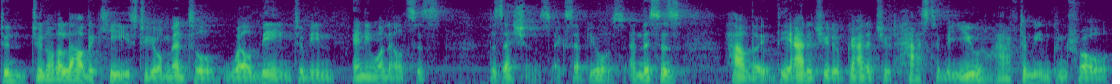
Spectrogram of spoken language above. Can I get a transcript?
do, do not allow the keys to your mental well being to be in anyone else's possessions except yours. And this is how the, the attitude of gratitude has to be. You have to be in control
